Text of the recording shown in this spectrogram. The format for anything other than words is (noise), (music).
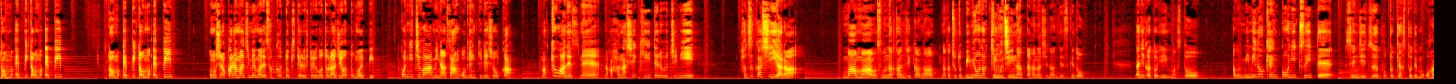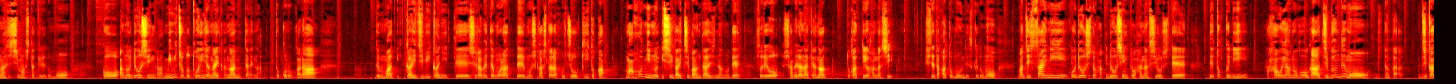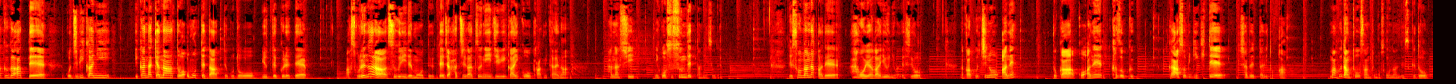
ともえぴともえぴともえぴともえぴ面白から真面目までサクッと聞ける独り言ラジオともえぴこんにちは皆さん。お元気でしょうか？まあ、今日はですねなんか話聞いてるうちに恥ずかしいやらまあまあそんな感じかな。なんかちょっと微妙な気持ちになった話なんですけど。何かと言いますとあの耳の健康について先日ポッドキャストでもお話ししましたけれどもこうあの両親が耳ちょっと遠いんじゃないかなみたいなところからでもまあ一回耳鼻科に行って調べてもらってもしかしたら補聴器とかまあ本人の意思が一番大事なのでそれを喋らなきゃなとかっていう話してたかと思うんですけども、まあ、実際にこう両親と両親と話をしてで特に母親の方が自分でもなんか自覚があって耳鼻科に行かなきゃなとは思ってたってことを言ってくれてあそれならすぐにでもって言ってじゃあ8月に耳鼻科行こうかみたいな話にこう進んでったんですよね。でそんな中で母親が言うにはですよなんかうちの姉とかこう姉家族が遊びに来て喋ったりとかまあ普段父さんともそうなんですけど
